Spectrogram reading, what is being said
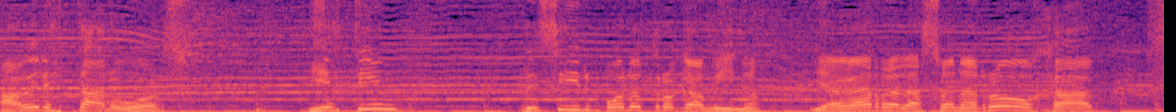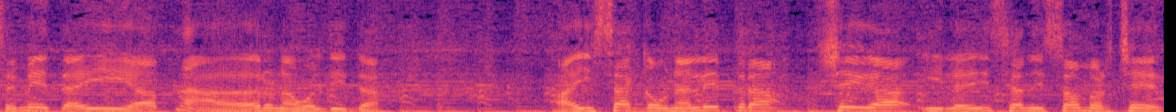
a ver Star Wars. Y Sting decide ir por otro camino y agarra la zona roja, se mete ahí a nada, a dar una vueltita. Ahí saca una letra, llega y le dice a Andy Summers, che,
